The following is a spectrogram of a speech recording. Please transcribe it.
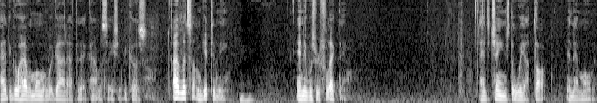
I had to go have a moment with God after that conversation because I let something get to me mm-hmm. And it was reflecting. I had to change the way I thought in that moment.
